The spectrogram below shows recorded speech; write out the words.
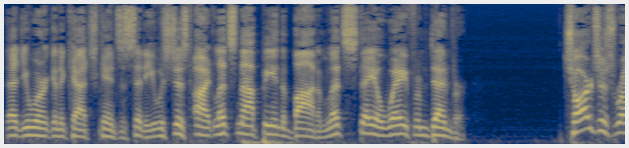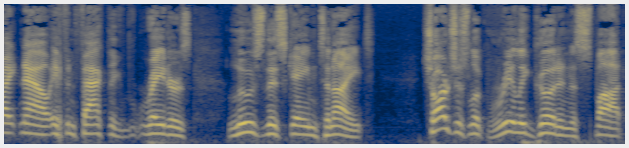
that you weren't going to catch Kansas City. It was just, all right, let's not be in the bottom. Let's stay away from Denver. Chargers right now, if in fact the Raiders lose this game tonight, Chargers look really good in a spot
